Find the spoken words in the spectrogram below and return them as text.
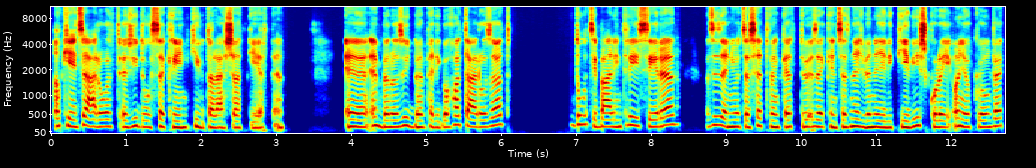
aki egy zárolt zsidó szekrény kiutalását kérte. Ebben az ügyben pedig a határozat Dóci Bálint részére az 1872-1944. évi iskolai anyakönyvek,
